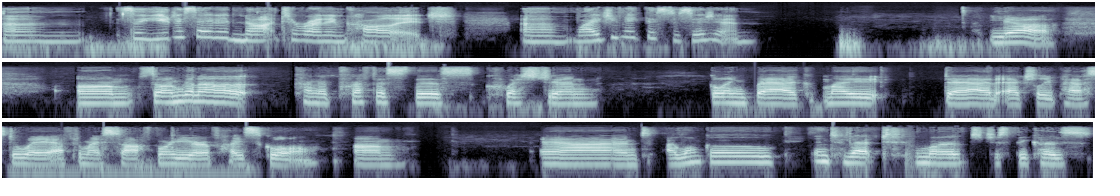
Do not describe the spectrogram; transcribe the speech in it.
Um, so you decided not to run in college. Um, why did you make this decision? Yeah. Um, so I'm going to kind of preface this question going back. My dad actually passed away after my sophomore year of high school. Um, and I won't go into that too much just because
